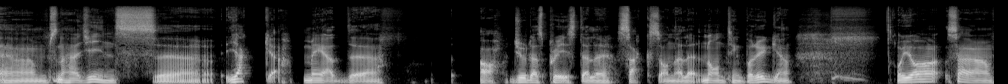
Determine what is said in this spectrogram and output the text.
ehm, eh, sån här jeansjacka eh, med eh, ja, Judas Priest eller Saxon eller någonting på ryggen. Och jag så här,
